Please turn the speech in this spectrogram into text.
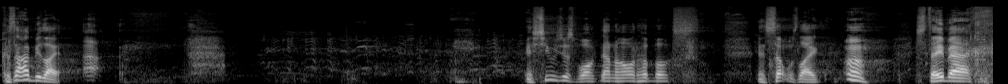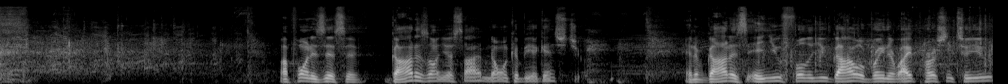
Because I'd be like, ah. and she would just walk down the hall with her books, and something was like, uh, stay back. My point is this if God is on your side, no one can be against you. And if God is in you, full of you, God will bring the right person to you.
